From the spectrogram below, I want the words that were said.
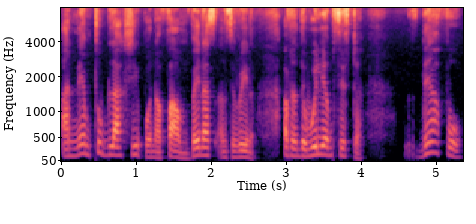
and name two black sheep on a farm, Venus and Serena, after the Williams sister. Therefore,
